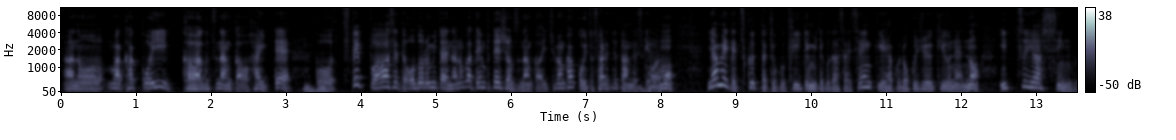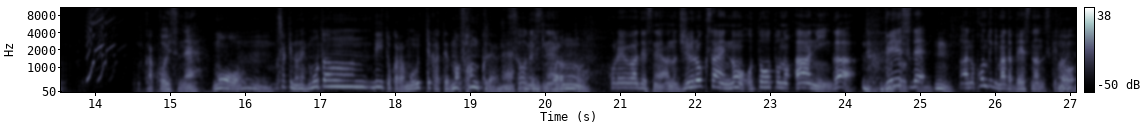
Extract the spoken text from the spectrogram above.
あの、まあ、かっこいい革靴なんかを履いて、こうステップを合わせて踊るみたいなのがテンプテーションズなんかは一番かっこいいとされてたんですけれども、やめて作った曲聴いてみてください。1969年の「It's Your Thing」かっこいいですね。もう、さっきのねモータウンビートからもう打って変わってまあファンクだよね。そうですね、ガラッと。うんこれはですねあの16歳の弟のアーニーが ベースで、あのこの時まだベースなんですけど、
